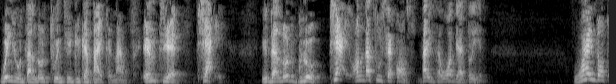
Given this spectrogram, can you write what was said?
When you download 20 gigabyte now, MTN, TI, you download Glo, TI, under two seconds. That is what they are doing. Why not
